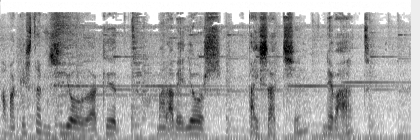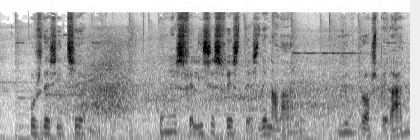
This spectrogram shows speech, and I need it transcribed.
Amb aquesta visió d'aquest meravellós paisatge nevat, us desitgem unes felices festes de Nadal i un pròsper any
